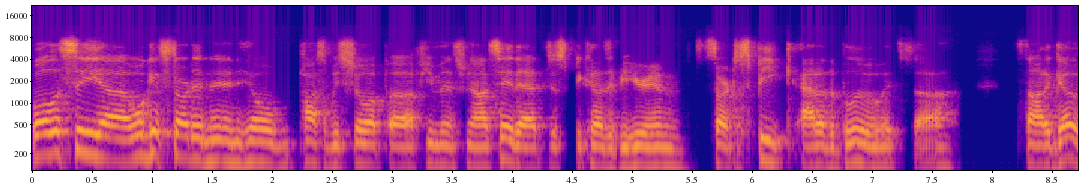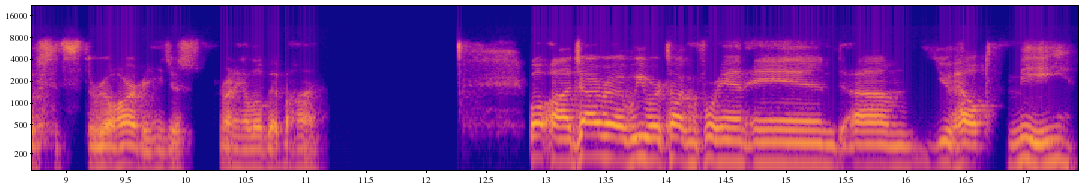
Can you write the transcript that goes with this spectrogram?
Well, let's see. Uh, we'll get started, and he'll possibly show up a few minutes from now. I say that just because if you hear him start to speak out of the blue, it's uh, it's not a ghost; it's the real Harvey. He's just running a little bit behind. Well, uh, Jirah, we were talking beforehand, and um, you helped me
